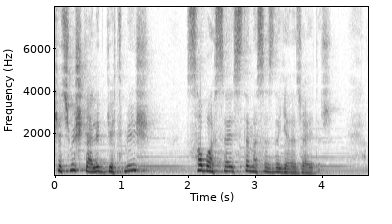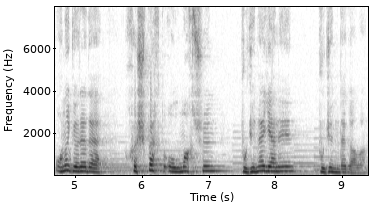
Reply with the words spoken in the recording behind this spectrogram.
Keçmiş gəlib getmiş, sabah isə istəməsəz də gələcəkdir. Ona görə də xoşbəxt olmaq üçün bu günə gəlin, bu gündə qalın.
